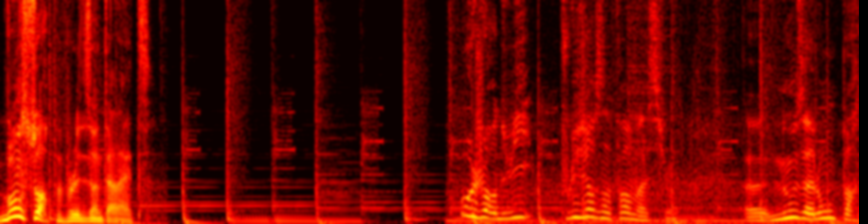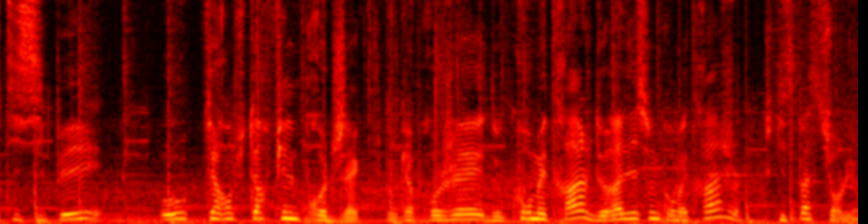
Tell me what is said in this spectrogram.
Bonsoir peuple des internets Aujourd'hui, plusieurs informations. Euh, nous allons participer au 48 heures Film Project, donc un projet de court-métrage, de réalisation de court-métrage qui se passe sur Lyon.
